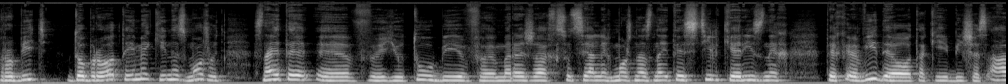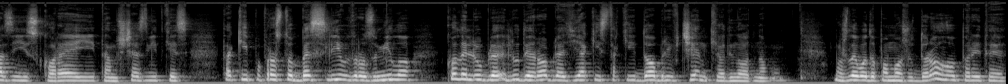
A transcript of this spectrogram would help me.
Робіть добро тим, які не зможуть. Знаєте, е, в Ютубі, в мережах соціальних можна знайти стільки різних тих е, відео, такі більше з Азії, з Кореї, там ще звідкись, такі просто без слів зрозуміло, коли люди роблять якісь такі добрі вчинки один одному. Можливо, допоможуть дорогу перейти,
